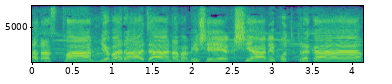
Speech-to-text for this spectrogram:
अतस्त्वाम् युवराजानमभिषेक्ष्यामि पुत्रका।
